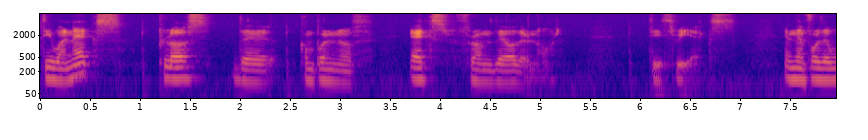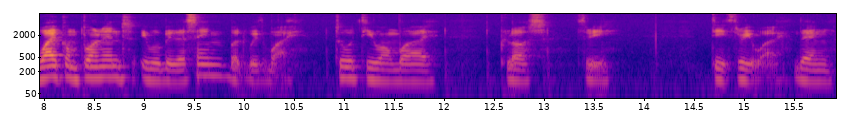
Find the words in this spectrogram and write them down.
t1x plus the component of x from the other node t3x and then for the y component, it will be the same, but with y. 2 t1y plus 3 t3y. Then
